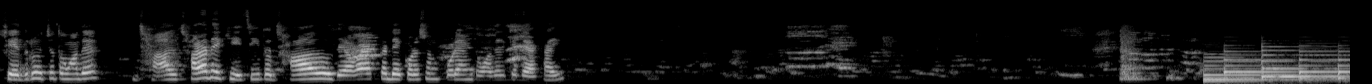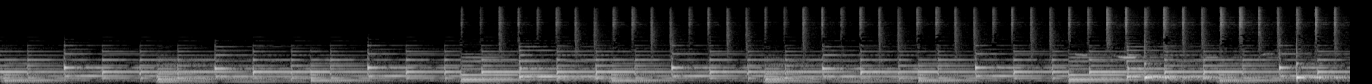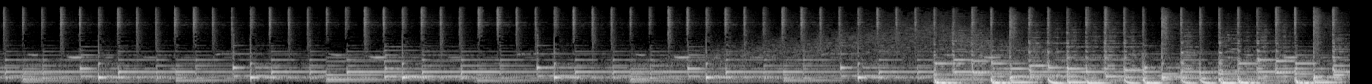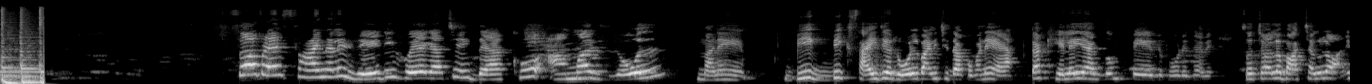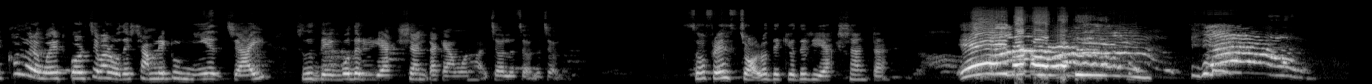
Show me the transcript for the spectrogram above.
সে দুটো হচ্ছে তোমাদের ঝাল ছাড়া দেখিয়েছি। তো ঝাল দেওয়া একটা ডেকোরেশন করে আমি তোমাদেরকে দেখাই। সো ফাইনালি রেডি হয়ে গেছে। এই দেখো আমার রোল মানে বিগ বিগ সাইজের রোল বানিয়েছি। দেখো মানে একটা খেলেই একদম পেট ভরে যাবে। সো চলো বাচ্চাগুলো অনেকক্ষণ ধরে ওয়েট করছে। এবার ওদের সামনে একটু নিয়ে যাই। শুধু দেখব ওদের রিয়াকশনটা কেমন হয়। চলো চলো চলো। সো ফ্রেন্ডস চলো দেখি ওদের রিয়াকশনটা এই দেখো রেডি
